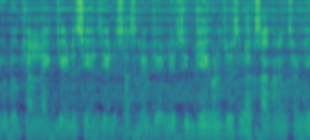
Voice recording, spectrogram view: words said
YouTube channel like చేయండి షేర్ చేయండి సబ్స్క్రైబ్ చేయండి. సిప్ చేయకుండా చూసి నాకు సహకరించండి.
